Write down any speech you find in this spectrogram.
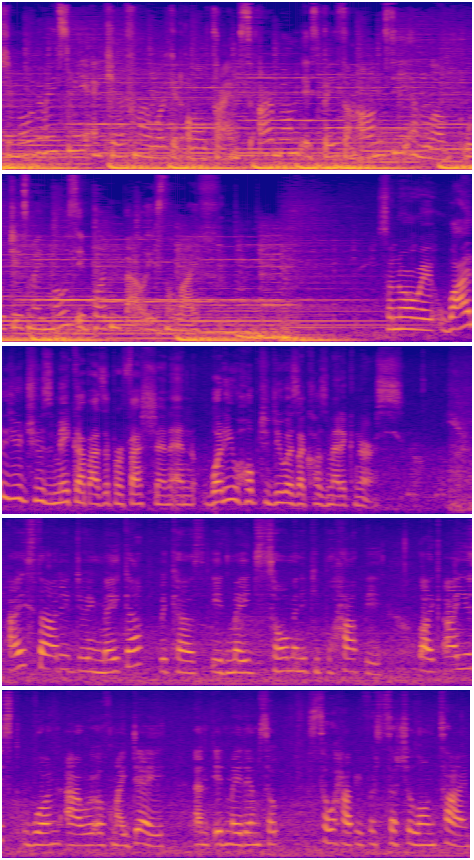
She motivates me and cares for my work at all times. Our bond is based on honesty and love, which is my most important values in life. So, Norway, why did you choose makeup as a profession, and what do you hope to do as a cosmetic nurse? I started doing makeup because it made so many people happy. Like I used one hour of my day and it made them so so happy for such a long time.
